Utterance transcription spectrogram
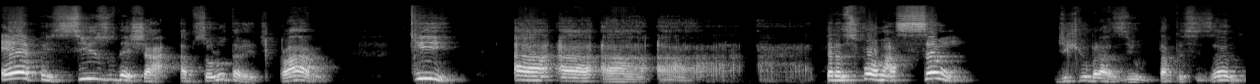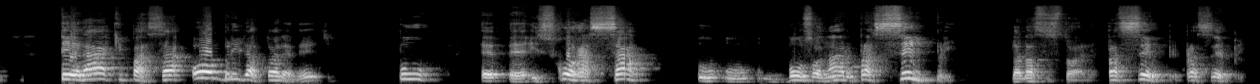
é preciso deixar absolutamente claro que a, a, a, a transformação de que o Brasil está precisando terá que passar obrigatoriamente por é, é, escorraçar o, o, o Bolsonaro para sempre da nossa história. Para sempre, para sempre.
